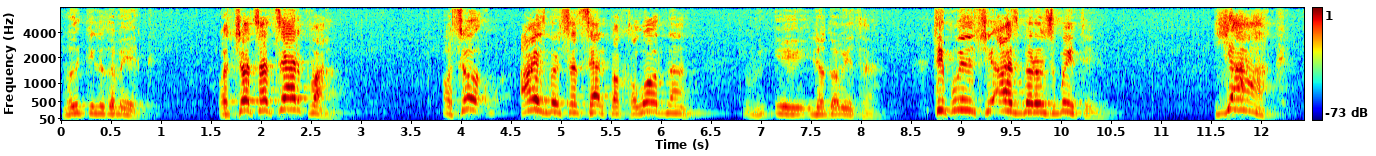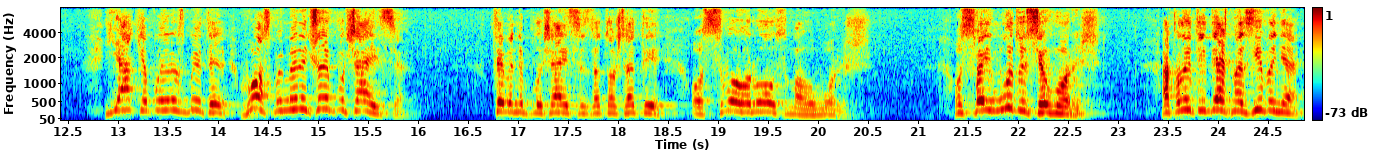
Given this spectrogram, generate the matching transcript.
великий льодовик. Оце ця церква. Оце айсберг це церква холодна і льодовита. Ти повинен цей айсберг розбити. Як? Як я повинен розбити? Господи, в мене нічого не виходить. В тебе не виходить за те, що ти от свого розуму говориш, от своїй мудрості говориш. А коли ти йдеш на зібрання,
